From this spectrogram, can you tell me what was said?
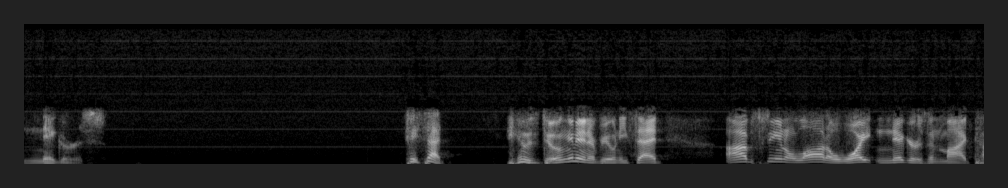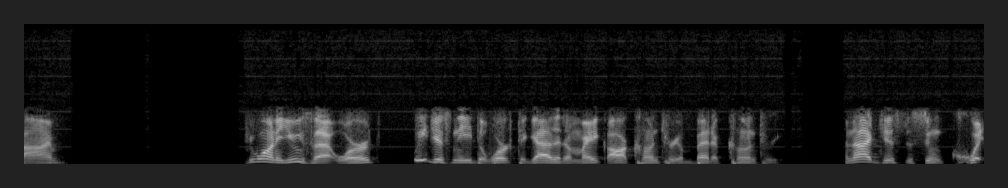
niggers. He said, he was doing an interview, and he said, I've seen a lot of white niggers in my time. You want to use that word, we just need to work together to make our country a better country. And I just as soon quit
